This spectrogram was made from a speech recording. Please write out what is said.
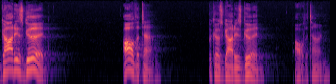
God is good all the time because God is good all the time.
